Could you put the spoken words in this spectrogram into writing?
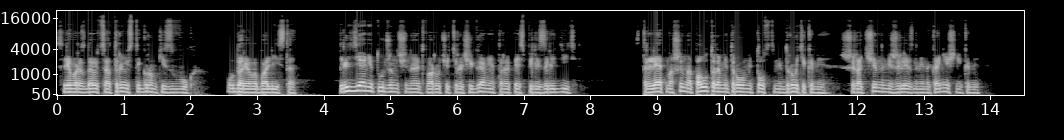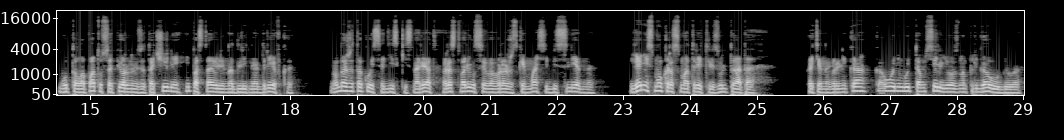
Слева раздается отрывистый громкий звук. Ударила баллиста. Ильдиане тут же начинают ворочать рычагами, торопясь перезарядить. Стреляет машина полутораметровыми толстыми дротиками, с широченными железными наконечниками. Будто лопату саперную заточили и поставили на длинное древко. Но даже такой садистский снаряд растворился во вражеской массе бесследно, я не смог рассмотреть результата, хотя наверняка кого-нибудь там серьезно приголубило.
